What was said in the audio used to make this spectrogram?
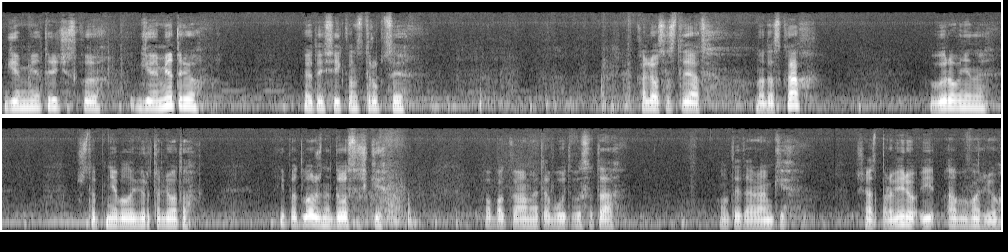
геометрическую геометрию этой всей конструкции. Колеса стоят на досках, выровнены, чтобы не было вертолета. И подложены досочки по бокам. Это будет высота вот этой рамки. Сейчас проверю и обварю.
